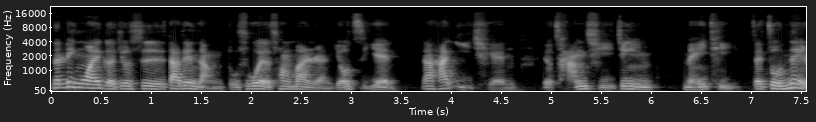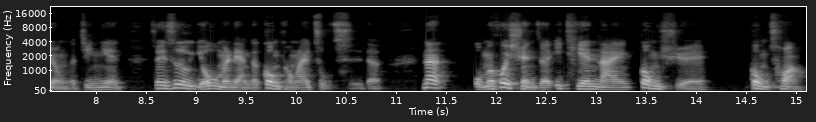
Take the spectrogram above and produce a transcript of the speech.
那另外一个就是大店长读书会的创办人游子燕，那他以前有长期经营媒体，在做内容的经验，所以是由我们两个共同来主持的。那我们会选择一天来共学共创。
